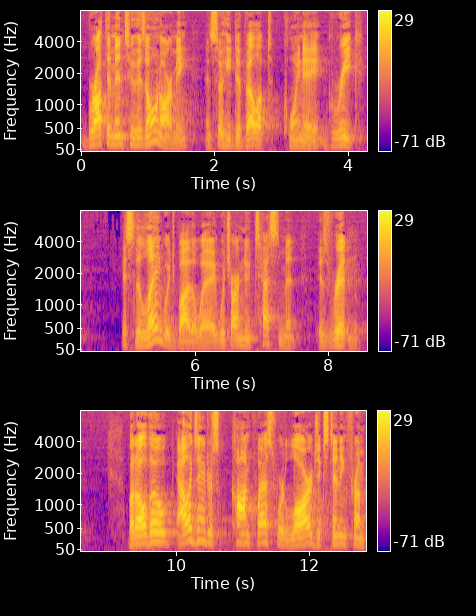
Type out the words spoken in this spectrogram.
brought them into his own army. And so he developed Koine Greek. It's the language, by the way, which our New Testament is written. But although Alexander's conquests were large, extending from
